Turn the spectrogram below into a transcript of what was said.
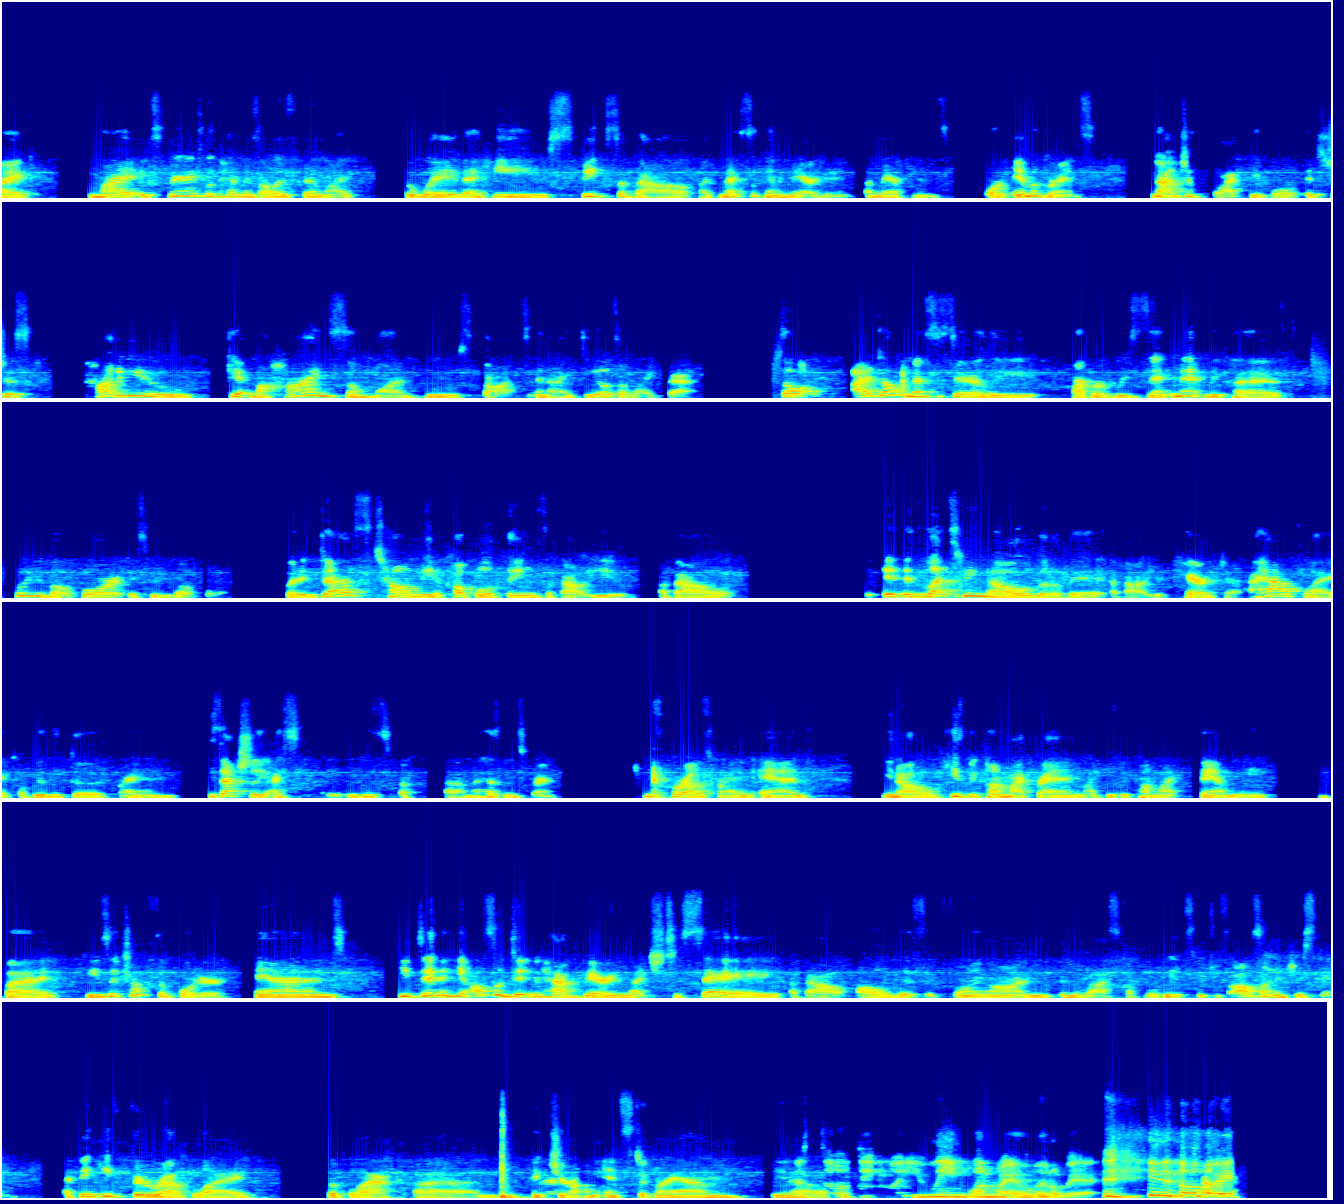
Like my experience with him has always been like the way that he speaks about like mexican american americans or immigrants not just black people. It's just how do you get behind someone whose thoughts and ideals are like that? So i don't necessarily harbor resentment because who you vote for is who you vote for. But it does tell me a couple of things about you, about it, it lets me know a little bit about your character. I have like a really good friend. He's actually I he's a, uh, my husband's friend. He's friend, and you know he's become my friend. Like he's become like family. But he's a Trump supporter, and he didn't. He also didn't have very much to say about all of this that's going on in the last couple of weeks, which was also interesting. I think he threw up like the black um, picture on Instagram. You know, like you lean one way a little bit. you know, like,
